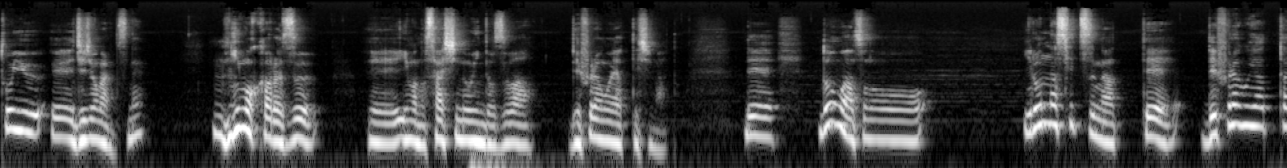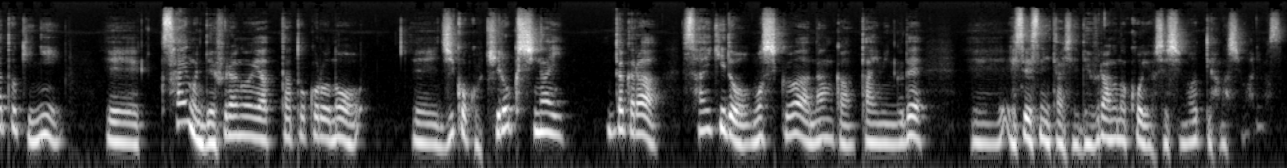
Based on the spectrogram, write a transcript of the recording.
という、事情があるんですね。にもかかわらず、えー、今の最新の Windows はデフラグをやってしまう。で、どうもその、いろんな説があって、デフラグやった時に、えー、最後にデフラグをやったところの、えー、時刻を記録しない。だから、再起動もしくは何かタイミングで、えー、SS に対してデフラグの行為をしてしまうっていう話もあります。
